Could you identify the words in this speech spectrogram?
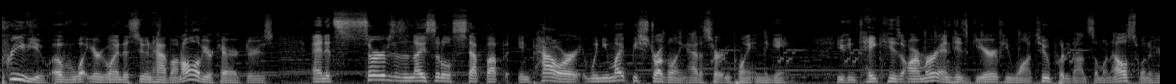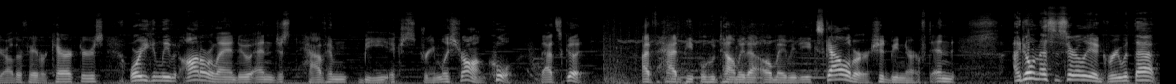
preview of what you're going to soon have on all of your characters, and it serves as a nice little step up in power when you might be struggling at a certain point in the game. You can take his armor and his gear if you want to, put it on someone else, one of your other favorite characters, or you can leave it on Orlandeau and just have him be extremely strong. Cool, that's good. I've had people who tell me that, oh, maybe the Excalibur should be nerfed. And I don't necessarily agree with that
